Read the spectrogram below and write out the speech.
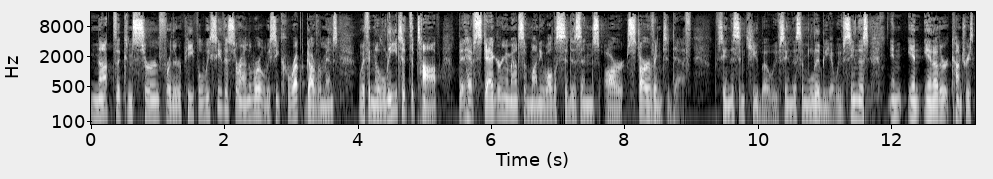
not the concern for their people, we see this around the world. We see corrupt governments with an elite at the top that have staggering amounts of money while the citizens are starving to death. We've seen this in Cuba. We've seen this in Libya. We've seen this in, in, in other countries.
